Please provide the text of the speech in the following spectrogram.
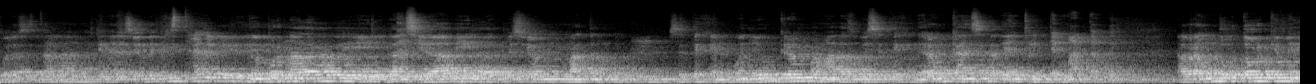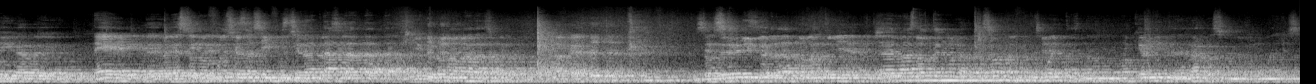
Por eso está la generación de cristal, güey. No por nada, güey, la ansiedad y la depresión matan, güey. Mm. Se te gen- bueno, yo creo en mamadas, güey, se te genera un cáncer adentro y te mata, güey. Habrá un doctor que me diga, güey, Nel, esto no funciona así, funciona ta, ta, ta, ta. Yo creo en mamadas, güey. Esa es mi verdad, no la tuya. Además no tengo la razón, Sí. cuentas, no, no quiero ni tener la razón, no madres.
